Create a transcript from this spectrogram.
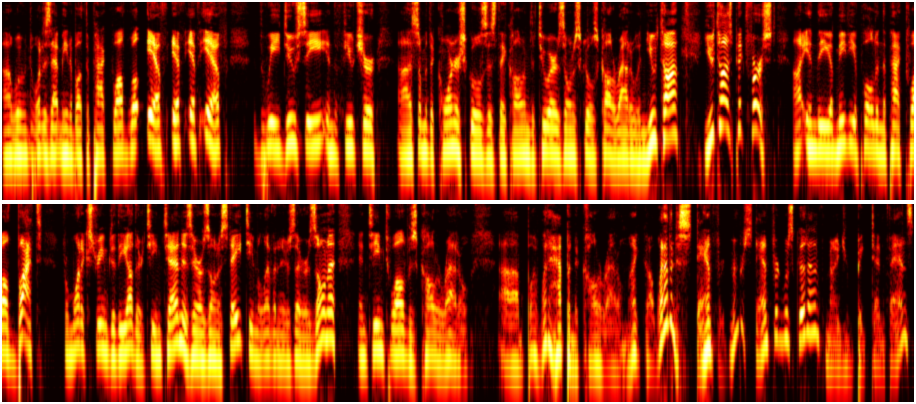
uh, what does that mean about the Pac 12? Well, if, if, if, if we do see in the future uh, some of the corner schools, as they call them, the two Arizona schools, Colorado and Utah. Utah's picked first uh, in the media poll in the Pac 12, but from one extreme to the other. Team 10 is Arizona State, Team 11 is Arizona, and Team 12 is Colorado. Uh, boy, what happened to Colorado? My God, what happened to Stanford? Remember Stanford was good? I mind you, Big Ten fans,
